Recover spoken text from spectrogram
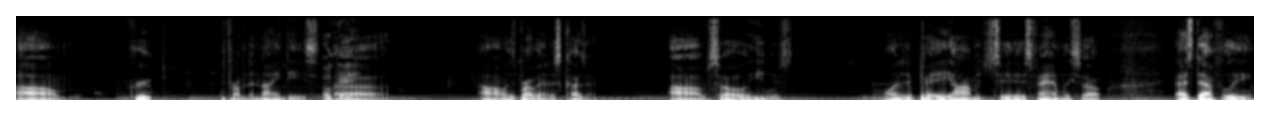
um group from the 90s Okay. uh um his brother and his cousin um so he was he wanted to pay homage to his family so that's definitely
